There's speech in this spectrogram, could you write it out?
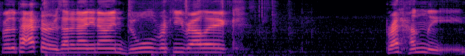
For the Packers out of 99, dual rookie relic, Brett Hundley.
